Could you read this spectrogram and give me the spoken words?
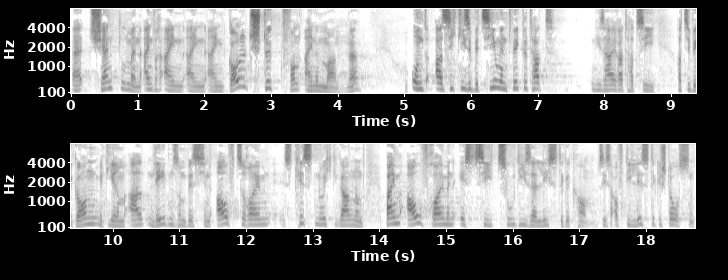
äh, Gentleman, einfach ein, ein, ein Goldstück von einem Mann. Ne? Und als sich diese Beziehung entwickelt hat, in dieser Heirat hat sie, hat sie begonnen, mit ihrem alten Leben so ein bisschen aufzuräumen, ist Kisten durchgegangen und beim Aufräumen ist sie zu dieser Liste gekommen. Sie ist auf die Liste gestoßen,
